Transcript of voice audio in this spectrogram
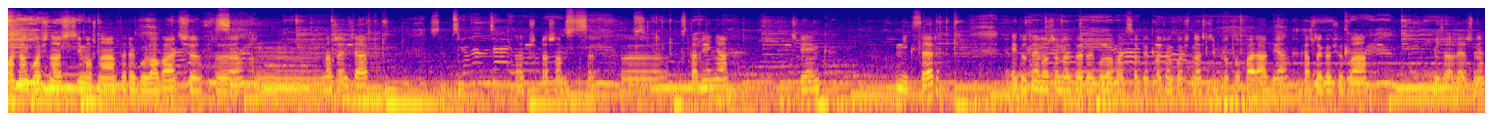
Poziom głośności można wyregulować w mm, narzędziach, e, przepraszam, w ustawieniach, dźwięk, mikser i tutaj możemy wyregulować sobie poziom głośności Bluetootha radia, każdego źródła niezależnie.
